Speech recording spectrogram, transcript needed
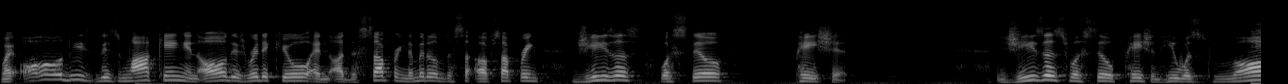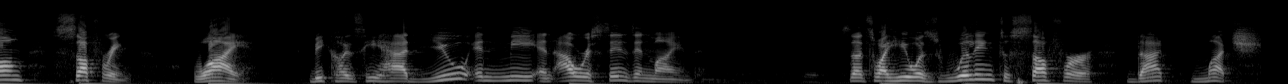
Right? All these this mocking and all this ridicule and uh, the suffering, the middle of the of suffering, Jesus was still patient. Jesus was still patient. He was long suffering. Why? because he had you and me and our sins in mind. So that's why he was willing to suffer that much.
